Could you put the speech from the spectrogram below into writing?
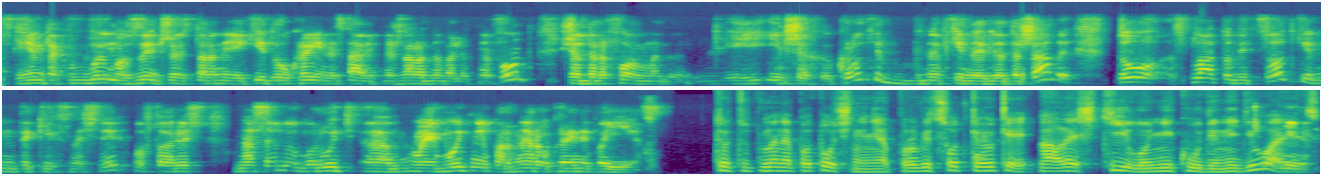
скажімо так, вимог з іншої сторони, які до України ставить міжнародний валютний фонд щодо реформи і інших кроків, необхідних для держави, то сплату відсотків не таких значних, повторюсь, на себе беруть е, майбутні партнери України по ЄС. Тут, тут в мене поточнення про відсотки окей, але ж тіло нікуди не дівається.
